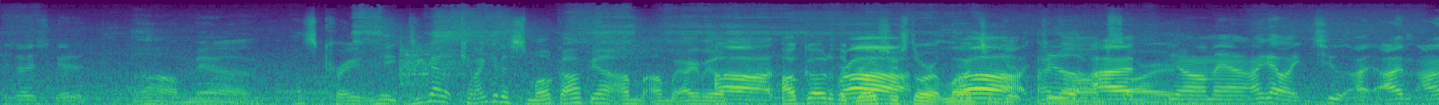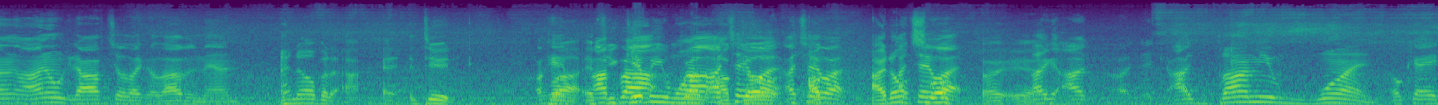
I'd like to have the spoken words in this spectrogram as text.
She's totally scooted. Oh man, that's crazy. Hey, do you got? Can I get a smoke off? you? I'm. I'm. I gotta go. Uh, I'll go to the bruh, grocery store at lunch bruh, and get. dude, I know. I'm I, sorry. You know, man, I got like two. I I, I, don't, I don't get off till like eleven, man. I know, but I, uh, dude. Okay, bruh, if uh, you give me one, I'll I'll tell go. you what. I'll tell you I'll- what. I don't I'll tell you smoke. what. uh, yeah. I, I, I, I bum you one, okay?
